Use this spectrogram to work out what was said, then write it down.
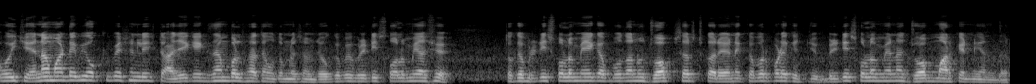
હોય છે, એના માટે બી ઓક્યુપેશન લિસ્ટ આજે એક એક્ઝામ્પલ સાથે હું તમને સમજાવું કે ભાઈ બ્રિટિશ કોલંબિયા છે, તો કે બ્રિટિશ કોલંબિયા એક પોતાનું જોબ સર્ચ કરે અને ખબર પડે કે બ્રિટિશ કોલંબિયાના જોબ માર્કેટની અંદર,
